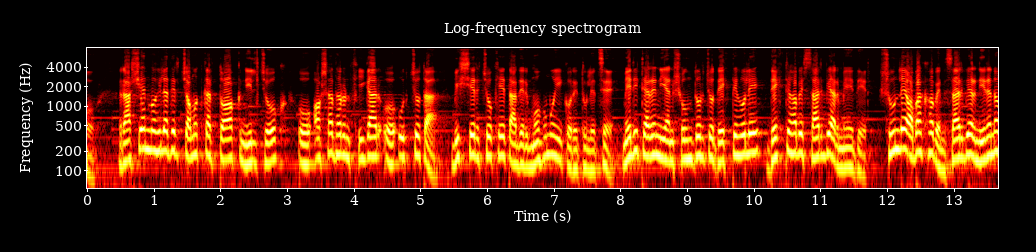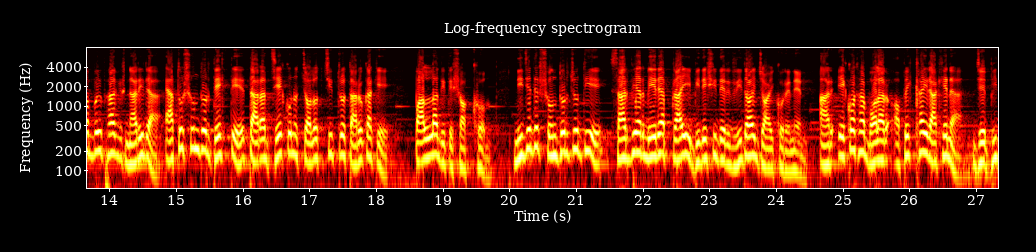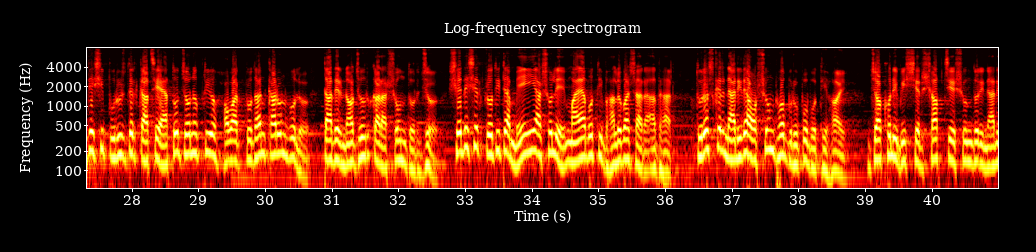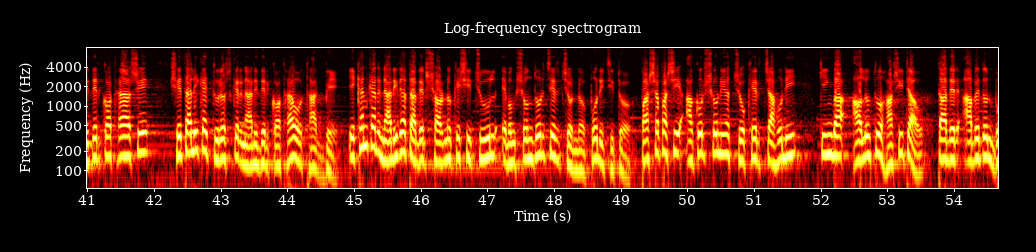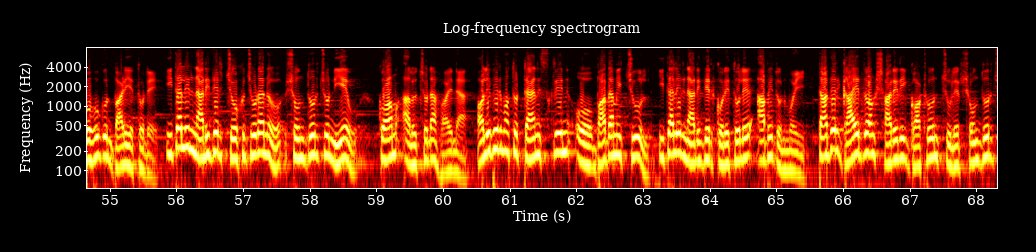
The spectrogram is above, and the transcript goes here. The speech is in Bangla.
রাশিয়ান মহিলাদের চমৎকার ত্বক, নীল চোখ ও অসাধারণ ফিগার ও উচ্চতা বিশ্বের চোখে তাদের মোহময়ী করে তুলেছে। মেডিটারেনিয়ান সৌন্দর্য দেখতে হলে দেখতে হবে সার্বিয়ার মেয়েদের। শুনলে অবাক হবেন, সার্বিয়ার নিরানব্বই ভাগ নারীরা এত সুন্দর দেখতে তারা যে কোনো চলচ্চিত্র তারকাকে পাল্লা দিতে সক্ষম। নিজেদের সৌন্দর্য দিয়ে সার্বিয়ার মেয়েরা প্রায়ই বিদেশিদের হৃদয় জয় করে নেন। আর একথা বলার অপেক্ষাই রাখে না যে বিদেশি পুরুষদের কাছে এত জনপ্রিয় হওয়ার প্রধান কারণ হল তাদের নজর কাড়া সৌন্দর্য। সে দেশের প্রতিটা মেয়েই আসলে মায়াবতী ভালোবাসার আধার। তুরস্কের নারীরা অসম্ভব রূপবতী হয়। যখনই বিশ্বের সবচেয়ে সুন্দরী নারীদের কথা আসে, সে তালিকায় তুরস্কের নারীদের কথাও থাকবে। এখানকার নারীরা তাদের স্বর্ণকেশী চুল এবং সৌন্দর্যের জন্য পরিচিত। পাশাপাশি আকর্ষণীয় চোখের চাহনি কিংবা আলুতো হাসিটাও তাদের আবেদন বহুগুণ বাড়িয়ে তোলে। ইতালির নারীদের চোখ জোড়ানো সৌন্দর্য নিয়েও কম আলোচনা হয় না। অলিভের মতো ট্যান স্ক্রিন ও বাদামি চুল ইতালির নারীদের করে তোলে আবেদনময়ী। তাদের গায়ের রং শারীরিক গঠন, চুলের সৌন্দর্য,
